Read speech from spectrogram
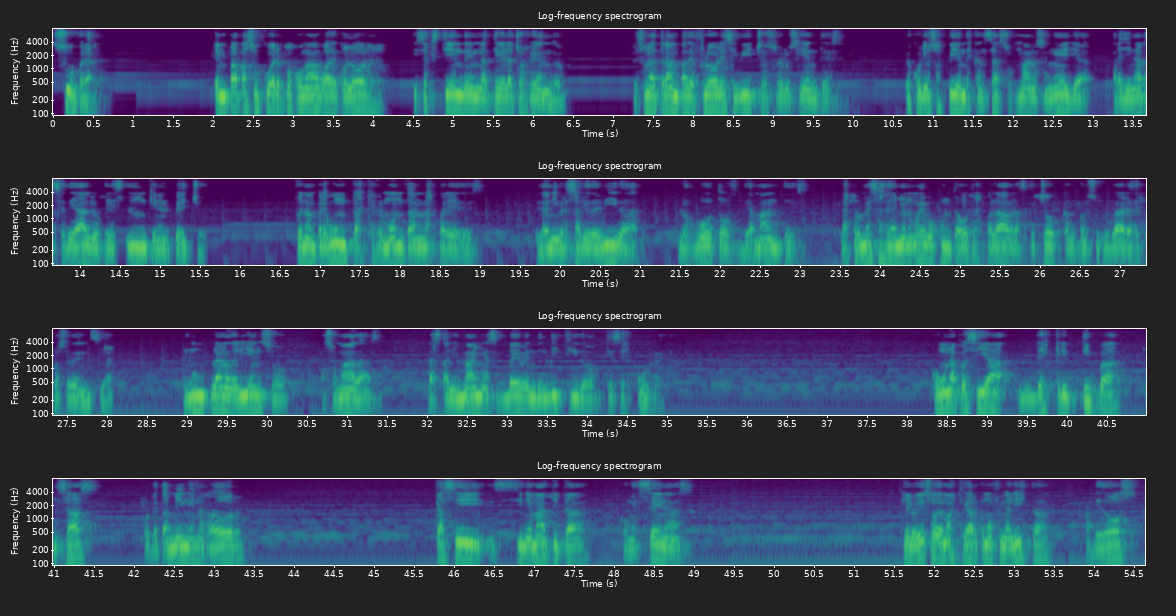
Supra. Empapa su cuerpo con agua de color y se extiende en la tela chorreando. Es una trampa de flores y bichos relucientes. Los curiosos piden descansar sus manos en ella para llenarse de algo que les hinque en el pecho. Suenan preguntas que remontan las paredes. El aniversario de vida, los votos de amantes, las promesas de año nuevo junto a otras palabras que chocan con sus lugares de procedencia. En un plano de lienzo, asomadas, las alimañas beben del líquido que se escurre. Con una poesía descriptiva, quizás, porque también es narrador, casi cinemática, con escenas, que lo hizo además quedar como finalista de dos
